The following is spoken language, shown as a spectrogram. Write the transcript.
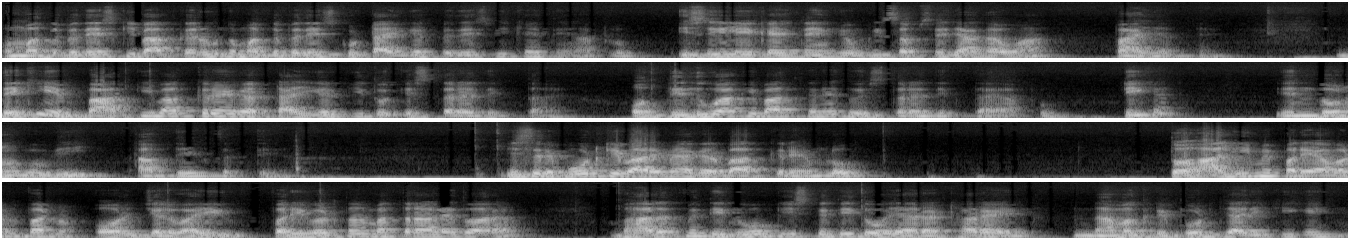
और मध्य प्रदेश की बात करूँ तो मध्य प्रदेश को टाइगर प्रदेश भी कहते हैं आप लोग। इसीलिए कहते हैं क्योंकि सबसे ज़्यादा वहाँ पाए जाते हैं। देखिए, बात की बात करें, अगर टाइगर की तो इस तरह दिखता है। और तिंदुआ की बात करें तो इस तरह दिखता है आपको। ठीक है? इन दोनों को भी आप देख सकते हैं। इस रिपोर्ट के बारे में अगर बात करें हम लोग तो हाल ही में पर्यावरण, वन और जलवायु परिवर्तन मंत्रालय द्वारा भारत में तेंदुओं की स्थिति 2018 नामक रिपोर्ट जारी की गई है।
